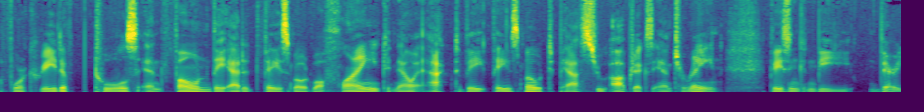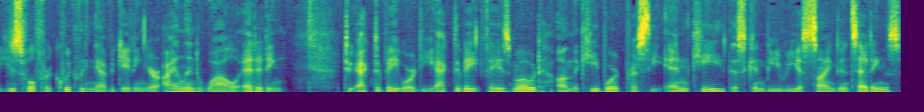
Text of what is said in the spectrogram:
for creative tools and phone, they added phase mode. While flying, you can now activate phase mode to pass through objects and terrain. Phasing can be very useful for quickly navigating your island while editing. To activate or deactivate phase mode on the keyboard, press the N key. This can be reassigned in settings.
